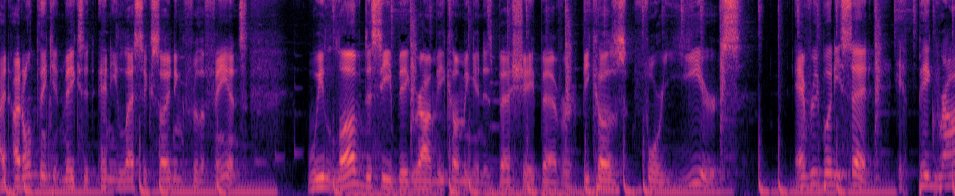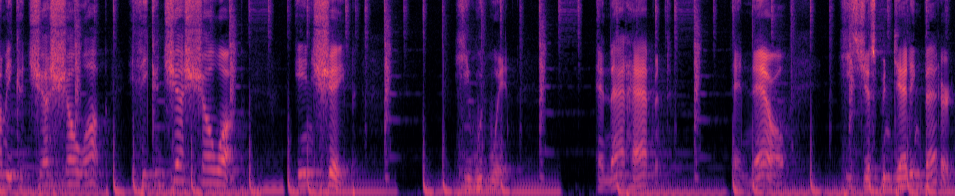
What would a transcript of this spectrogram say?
I, I don't think it makes it any less exciting for the fans. We love to see Big Ramy coming in his best shape ever because for years, everybody said if Big Ramy could just show up, if he could just show up, in shape, he would win. And that happened. And now he's just been getting better.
